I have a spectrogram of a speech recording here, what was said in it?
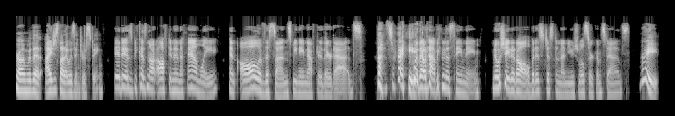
wrong with it. I just thought it was interesting. It is because not often in a family can all of the sons be named after their dads That's right. without having the same name. No shade at all, but it's just an unusual circumstance. Right.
